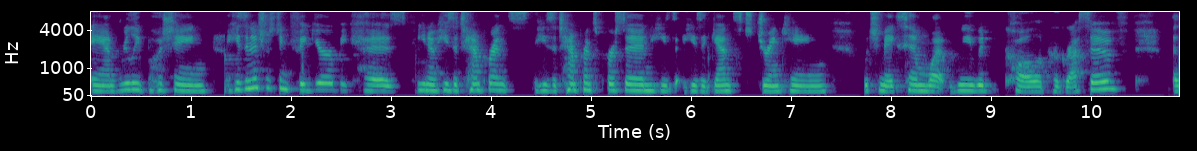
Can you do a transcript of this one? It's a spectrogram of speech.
and really pushing he's an interesting figure because you know he's a temperance he's a temperance person. He's he's against drinking which makes him what we would call a progressive uh,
